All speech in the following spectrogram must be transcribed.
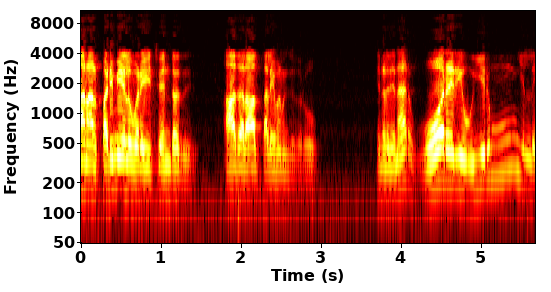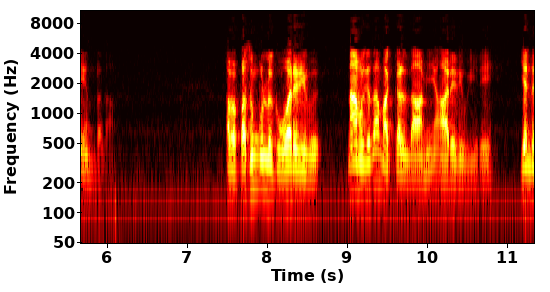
ஆனால் பரிமேல உரையை சென்றது ஆதலால் தலைவணங்குகிறோம் என்னதுனார் ஓரறிவு ஓரறி உயிரும் இல்லை என்பதாம். அப்ப பசும்புல்லுக்கு ஓரறிவு நமக்கு தான் மக்கள் தாமி ஆறறி உயிரே. என்ற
